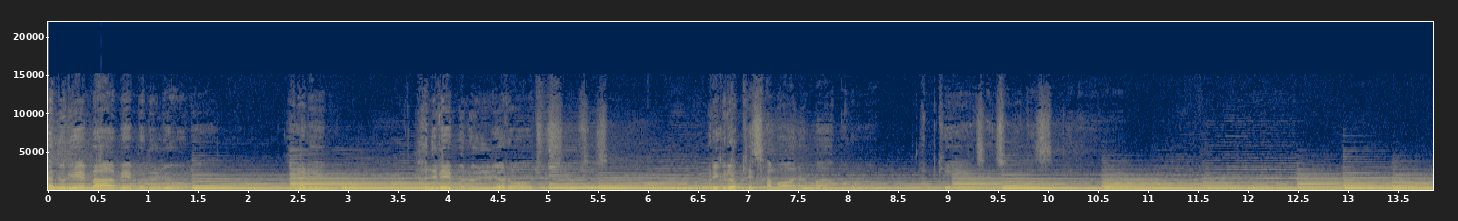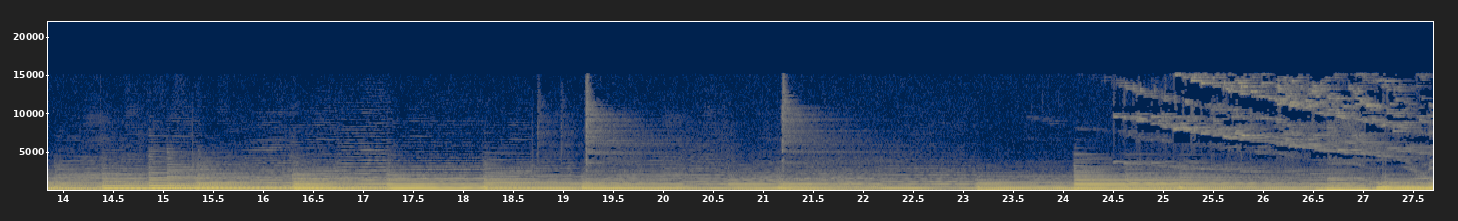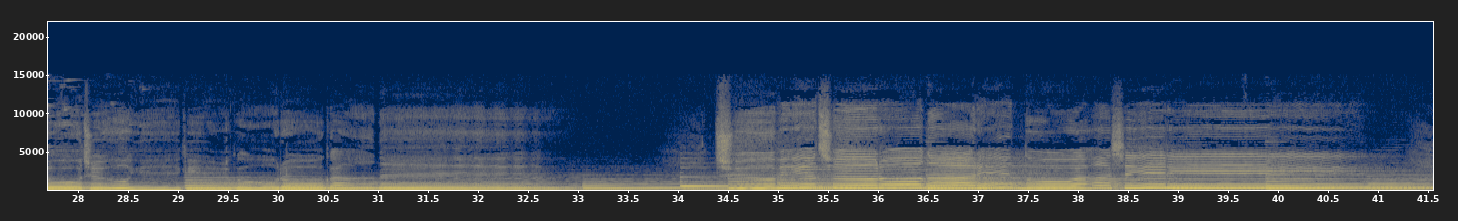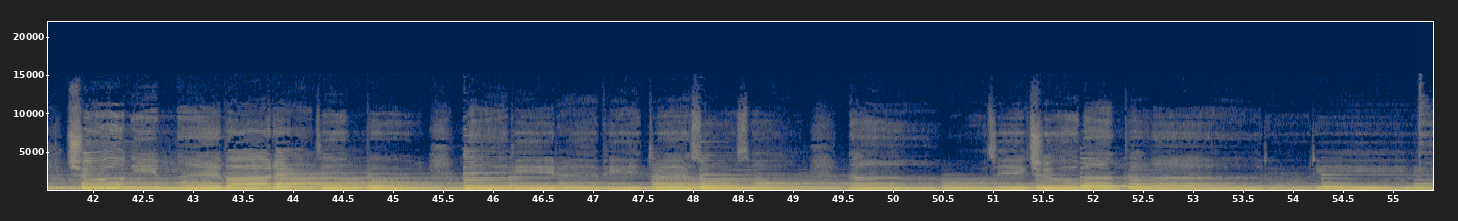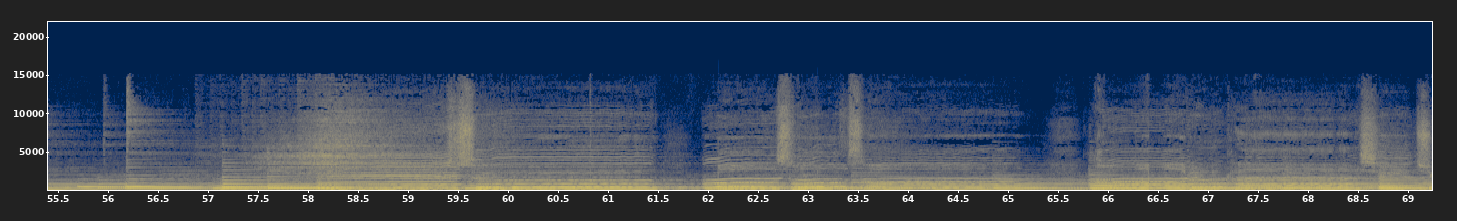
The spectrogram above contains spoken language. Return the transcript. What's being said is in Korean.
시간 우리의 마음의 문을 여오니 하나님 하늘의 문을 열어 주시옵소서 우리 그렇게 사모하는 마음으로 함께 찬송하겠습니다. 오소서. 거룩하신 주.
